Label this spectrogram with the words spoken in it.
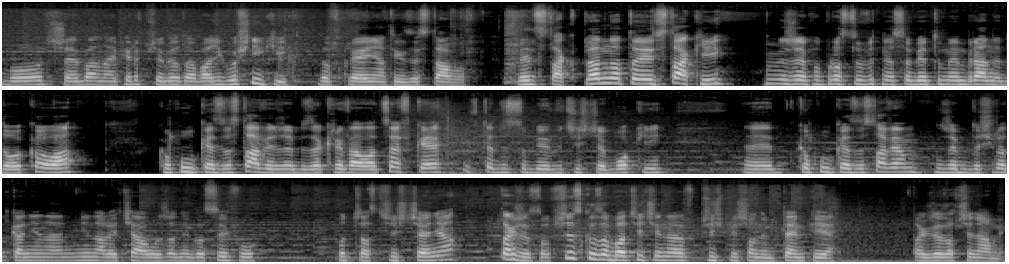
bo trzeba najpierw przygotować głośniki do wklejenia tych zestawów. Więc tak, plan na to jest taki, że po prostu wytnę sobie tu membrany dookoła, kopułkę zostawię, żeby zakrywała cewkę i wtedy sobie wyczyszczę boki. E, Kopułkę zostawiam, żeby do środka nie, na, nie naleciało żadnego syfu podczas czyszczenia. Także co, wszystko zobaczycie na, w przyspieszonym tempie. Także zaczynamy.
